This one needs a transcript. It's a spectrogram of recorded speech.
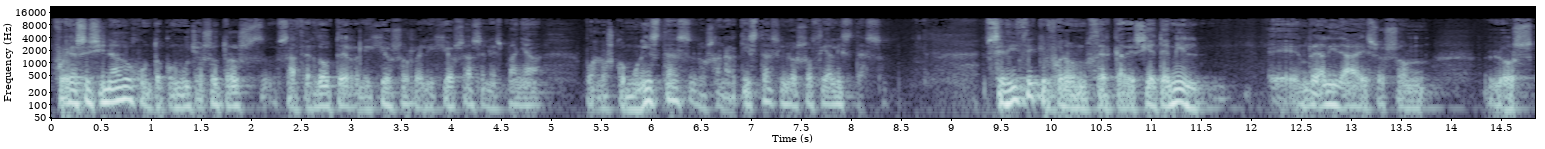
Fue asesinado junto con muchos otros sacerdotes religiosos, religiosas en España por los comunistas, los anarquistas y los socialistas. Se dice que fueron cerca de 7.000. Eh, en realidad esos son los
